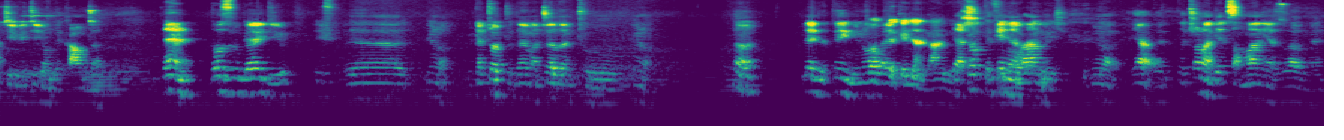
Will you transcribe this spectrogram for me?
activity on the counter. Then those who guide you, if uh, you know, you can talk to them and tell them to, you know, uh, play the thing, you know, Talk like, the Kenyan language. yeah, talk the Kenyan language. you know, yeah, they're, they're trying to get some money as well, man.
